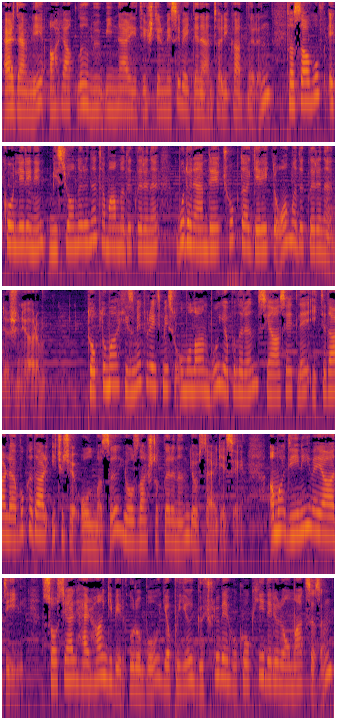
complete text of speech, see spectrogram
Erdemli, ahlaklı müminler yetiştirmesi beklenen tarikatların, tasavvuf ekollerinin misyonlarını tamamladıklarını bu dönemde çok da gerekli olmadıklarını düşünüyorum. Topluma hizmet üretmesi umulan bu yapıların siyasetle, iktidarla bu kadar iç içe olması yozlaştıklarının göstergesi. Ama dini veya değil, sosyal herhangi bir grubu, yapıyı güçlü ve hukuki delil olmaksızın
